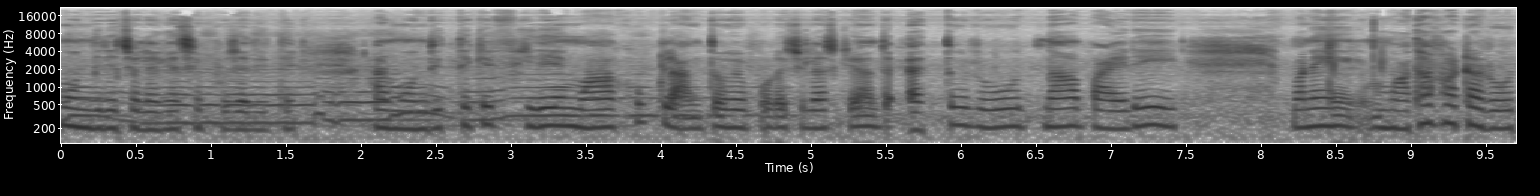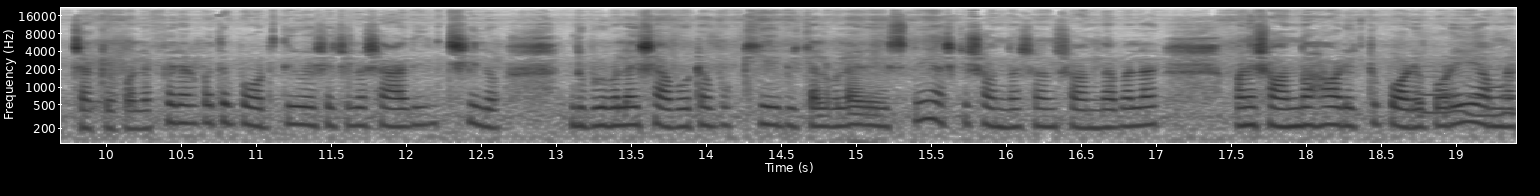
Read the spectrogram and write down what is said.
মন্দিরে চলে গেছে পূজা দিতে। আর মন্দির থেকে ফিরে মা খুব ক্লান্ত হয়ে পড়েছিল। আজকে এত রোদ না বাইরে মানে মাথা ফাটা রোদ যাকে বলে। ফেরার পথে বর্দিও এসেছিল, সারাদিন ছিল। দুপুরবেলায় সাবু টাবু খেয়ে বিকালবেলায় রেস্ট নিয়ে আজকে সন্ধ্যা সন- সন্ধ্যাবেলার মানে সন্ধ্যা হওয়ার একটু পরে পরেই আমরা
